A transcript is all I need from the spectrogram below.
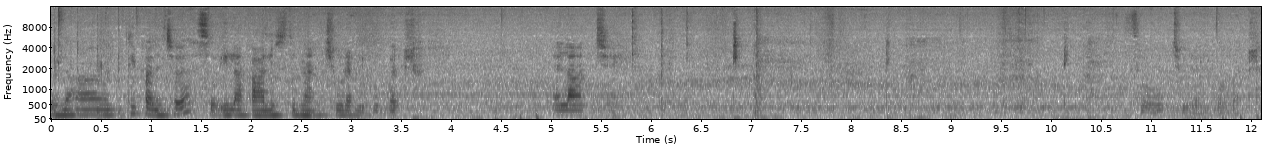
ఇలా ఒత్తి పల్చగా సో ఇలా కాలుస్తున్నాను చూడండి బొబ్బట్లు. ఎలా వచ్చాయి? సో చూడండి బొబ్బట్లు.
